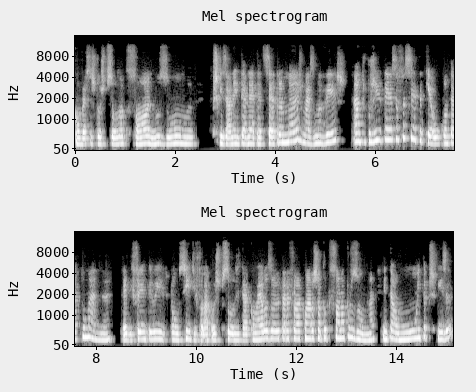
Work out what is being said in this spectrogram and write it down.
conversas com as pessoas ao telefone, no Zoom, pesquisar na internet, etc. Mas, mais uma vez, a antropologia tem essa faceta, que é o contacto humano. Né? É diferente eu ir para um sítio falar com as pessoas e estar com elas, ou eu estar a falar com elas só por telefone ou por Zoom. Né? Então, muita pesquisa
